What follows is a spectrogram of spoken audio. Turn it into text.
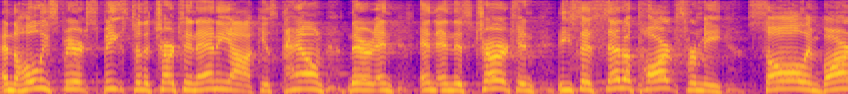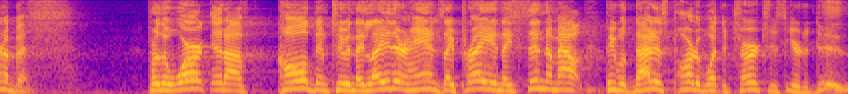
And the Holy Spirit speaks to the church in Antioch, his town there, and, and, and this church. And he says, Set apart for me Saul and Barnabas for the work that I've called them to. And they lay their hands, they pray, and they send them out. People, that is part of what the church is here to do.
